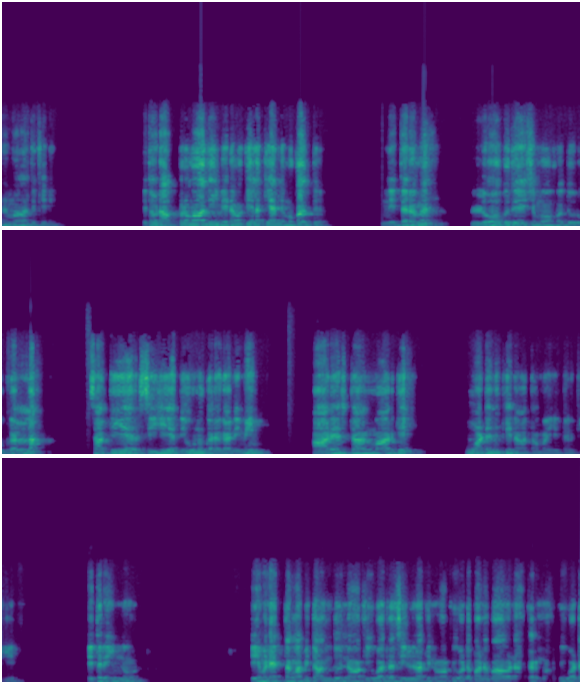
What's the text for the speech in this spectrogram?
ප්‍රමාද කෙනෙක්. එතකොට අප්‍රමාදී වෙනවා කියලා කියන්නේ මොකද්ද? නිතරම ලෝභ දේශ මොහ දුරු කරලා සතිය සිහිය දියුණු කරගනිමින් ආර්ය අෂ්ටාංග මාර්ගේ වඩන කෙනා තමයි එතන තියෙන්නේ. එතන ඉන්න ඕන. එහෙම නැත්නම් අපි දන් දුන්නවා කිව්වට සිල් රකින්නවා කිව්වට බණ භාවනා කරනවා කිව්වට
